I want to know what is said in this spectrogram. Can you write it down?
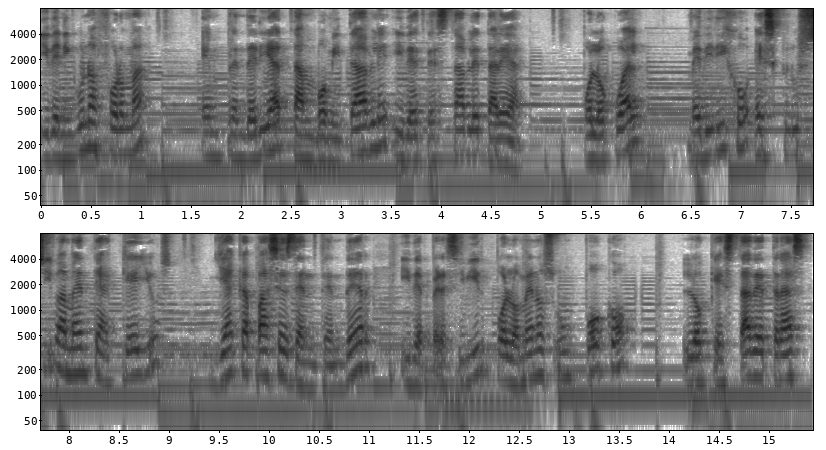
y de ninguna forma emprendería tan vomitable y detestable tarea, por lo cual me dirijo exclusivamente a aquellos ya capaces de entender y de percibir por lo menos un poco lo que está detrás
